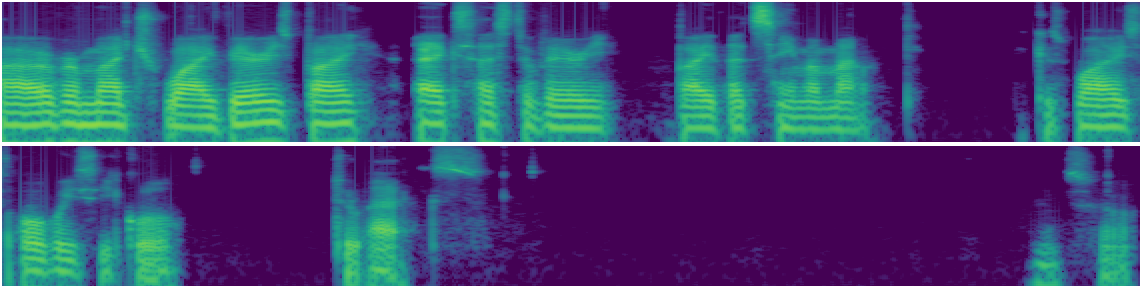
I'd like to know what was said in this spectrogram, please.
however much y varies by, x has to vary by that same amount because y is always equal to x. And so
